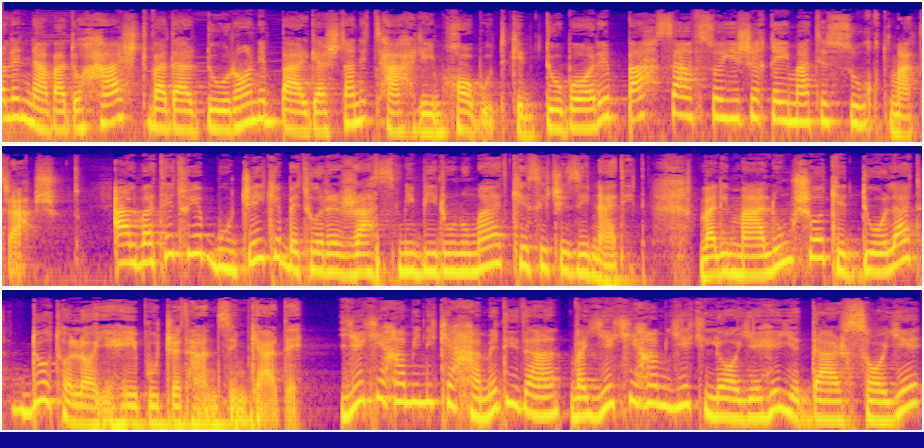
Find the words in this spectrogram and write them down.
سال 98 و در دوران برگشتن تحریم ها بود که دوباره بحث افزایش قیمت سوخت مطرح شد. البته توی بودجه که به طور رسمی بیرون اومد کسی چیزی ندید ولی معلوم شد که دولت دو تا لایحه بودجه تنظیم کرده یکی همینی که همه دیدن و یکی هم یک لایحه در سایه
